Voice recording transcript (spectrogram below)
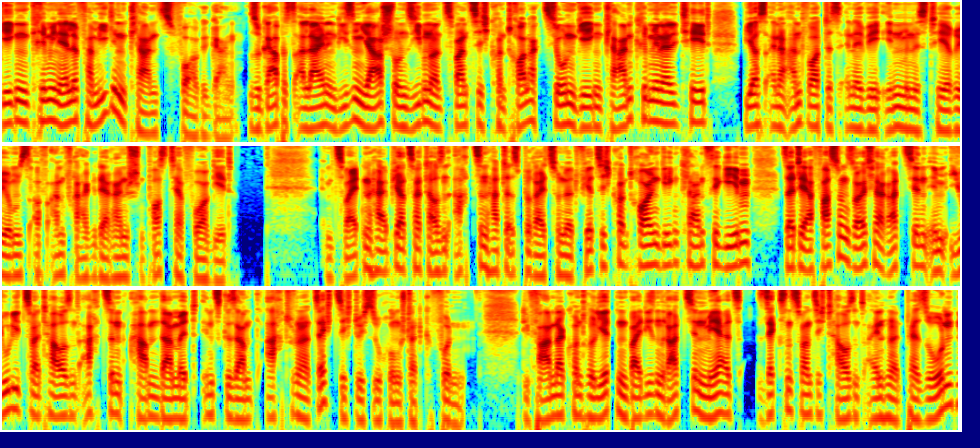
gegen kriminelle Familienclans vorgegangen. So gab es allein in diesem Jahr schon 720 Kontrollaktionen gegen Clankriminalität, wie aus einer Antwort des NRW-Innenministeriums auf Anfrage der Rheinischen Post hervorgeht. Im zweiten Halbjahr 2018 hatte es bereits 140 Kontrollen gegen Clans gegeben. Seit der Erfassung solcher Razzien im Juli 2018 haben damit insgesamt 860 Durchsuchungen stattgefunden. Die Fahnder kontrollierten bei diesen Razzien mehr als 26.100 Personen,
